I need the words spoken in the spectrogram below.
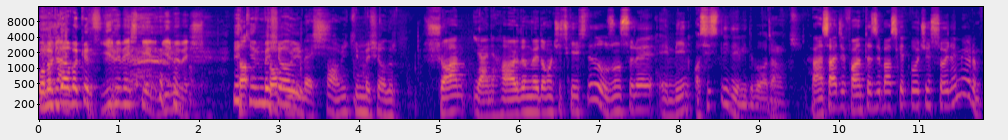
Ona bir Hocam, daha bakarız. 25 diyelim 25. İlk Top- 25'i top alayım. 25. Tamam ilk 25'i alırım. Şu an yani Harden ve Doncic geçti de uzun süre NBA'in asist lideriydi bu adam. Evet. Ben sadece fantazi basketbol için söylemiyorum.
